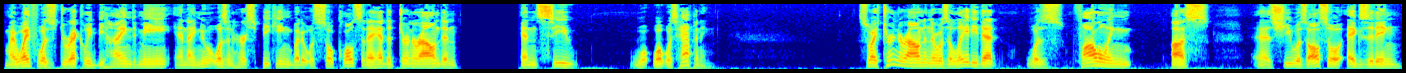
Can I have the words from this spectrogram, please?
my wife was directly behind me, and I knew it wasn't her speaking, but it was so close that I had to turn around and and see w- what was happening. So I turned around, and there was a lady that was following us as she was also exiting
